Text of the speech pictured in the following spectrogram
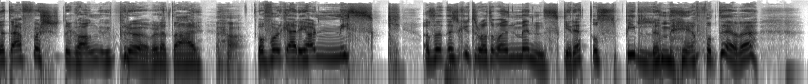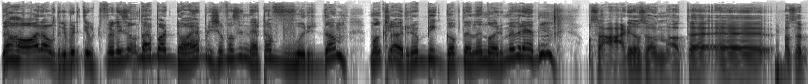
Dette er første gang vi prøver dette her. ja. Og folk er i harnisk! Altså, Jeg skulle tro at det var en menneskerett å spille med på TV. Det har aldri blitt gjort før. liksom. Det er bare da jeg blir så fascinert av hvordan man klarer å bygge opp den enorme vreden. Og så er det jo sånn at eh, altså,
